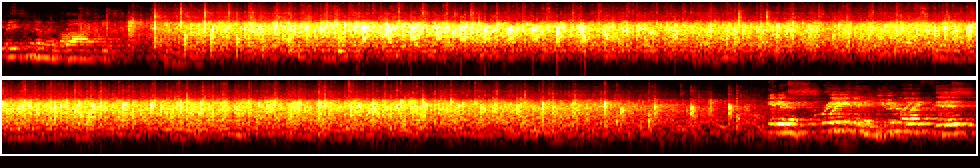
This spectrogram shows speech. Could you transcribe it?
ladies and gentlemen, Rob Hughes. In a spring and a year like this,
